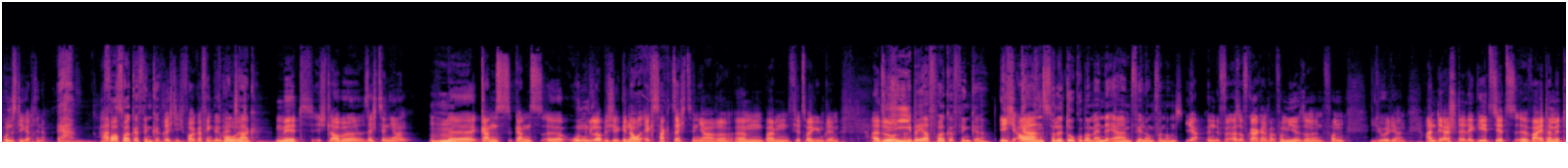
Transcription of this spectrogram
Bundesliga-Trainer. Ja. Hat- Vor Volker Finke. Richtig, Volker Finke überholt. Tag. Mit, ich glaube, 16 Jahren. Mhm. Äh, ganz, ganz äh, unglaubliche, genau exakt 16 Jahre ähm, beim 4-2 gegen Bremen. Also, Liebe ja Volker Finke. ich auch. Ganz tolle Doku beim NDR-Empfehlung von uns. Ja, also auf gar keinen Fall von mir, sondern von Julian. An der Stelle geht's jetzt äh, weiter mit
